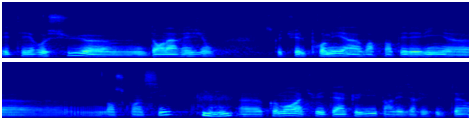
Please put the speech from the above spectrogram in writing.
été reçu euh, dans la région? Parce que tu es le premier à avoir planté des vignes euh, dans ce coin-ci. Mhm. comment as-tu été accueilli par les agriculteurs,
